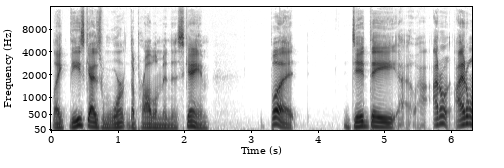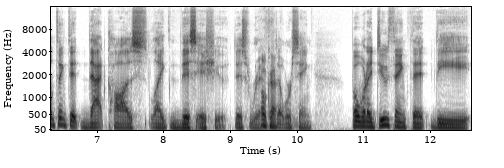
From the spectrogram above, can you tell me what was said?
Like these guys weren't the problem in this game, but did they? I- don't. I don't think that that caused like this issue, this rift Okay. that we're seeing. But what I do think that the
